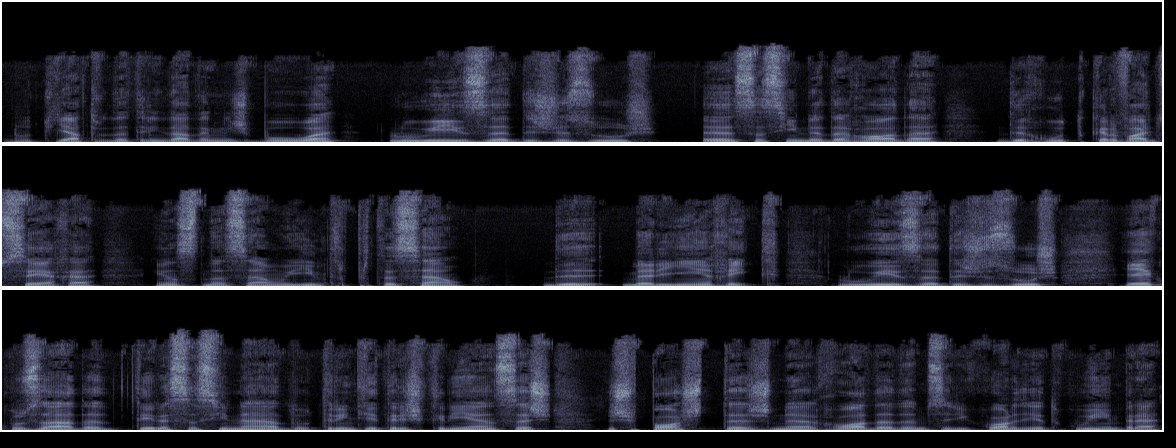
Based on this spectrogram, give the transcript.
no Teatro da Trindade em Lisboa, Luísa de Jesus, a assassina da roda, de Ruth Carvalho Serra, encenação e interpretação de Maria Henrique. Luísa de Jesus é acusada de ter assassinado 33 crianças expostas na Roda da Misericórdia de Coimbra,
